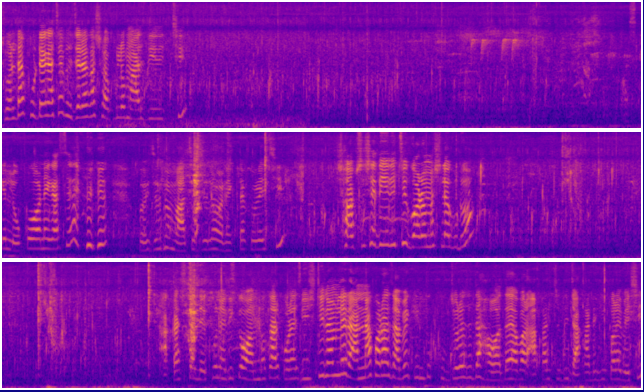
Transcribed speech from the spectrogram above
ঝোলটা ফুটে গেছে, ভেজে রাখা সবগুলো মাছ দিয়ে দিচ্ছি। আজকে লোকও অনেক আছে, ওই জন্য মাছের জন্য অনেকটা করেছি। সব শেষে দিয়ে দিচ্ছি গরম মশলা গুঁড়ো। আকাশটা দেখুন, এদিকে অন্ধকার করে বৃষ্টি নামলে রান্না করা যাবে, কিন্তু খুব জোরে যদি হাওয়া দেয়, আবার আকাশ যদি ডাকাডাকি করে বেশি,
